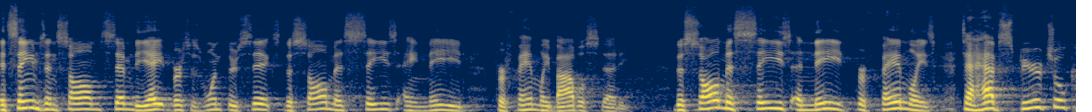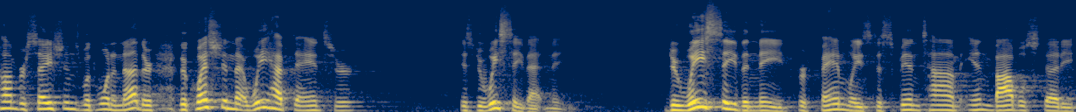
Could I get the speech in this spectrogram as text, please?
It seems in Psalm 78, verses 1 through 6, the psalmist sees a need for family Bible study. The psalmist sees a need for families to have spiritual conversations with one another. The question that we have to answer is do we see that need? Do we see the need for families to spend time in Bible study,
